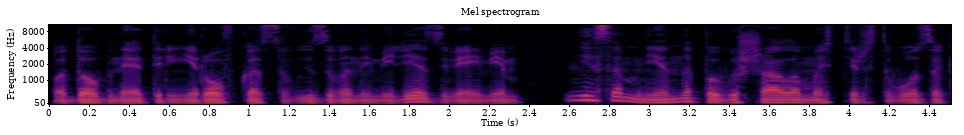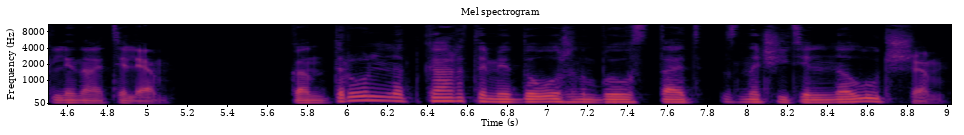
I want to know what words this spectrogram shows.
Подобная тренировка с вызванными лезвиями, несомненно, повышала мастерство заклинателя. Контроль над картами должен был стать значительно лучше.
